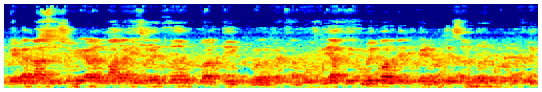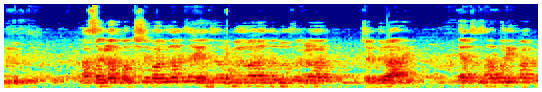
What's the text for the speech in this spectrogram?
एकमेकांना अशी शिवीगाळ मारहाणीपर्यंत अं, ती घटना पोहोचली अगदी उमेदवार त्या ठिकाणी म्हणजे होते संपर्क प्रमुख देखील हा सगळा पक्ष याचा उमेदवाराचा जो सगळा चक्र आहे त्याचा हा परिपाक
